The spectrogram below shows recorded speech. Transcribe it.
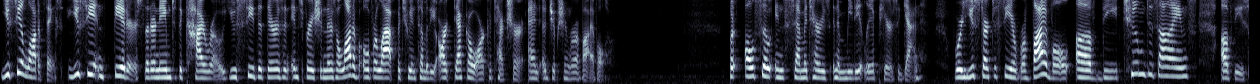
you see a lot of things. You see it in theaters that are named the Cairo. You see that there is an inspiration, there's a lot of overlap between some of the Art Deco architecture and Egyptian revival. But also in cemeteries, it immediately appears again where you start to see a revival of the tomb designs, of these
